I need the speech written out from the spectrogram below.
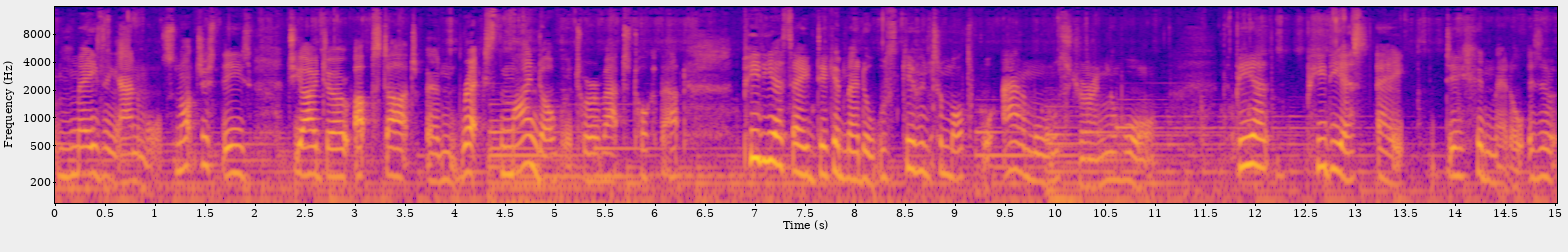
amazing animals, not just these G.I. Joe, Upstart, and Rex the Mine Dog, which we're about to talk about. PDSA Dickin Medal was given to multiple animals during the war. The PDSA Dickin Medal is a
